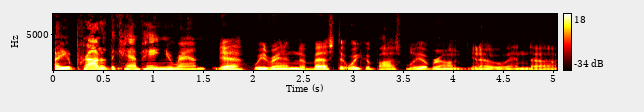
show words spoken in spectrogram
Are you proud of the campaign you ran? Yeah, we ran the best that we could possibly have run, you know, and uh,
